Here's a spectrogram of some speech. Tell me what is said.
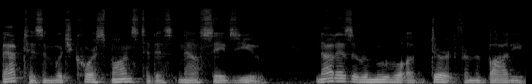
Baptism, which corresponds to this, now saves you, not as a removal of dirt from the body,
